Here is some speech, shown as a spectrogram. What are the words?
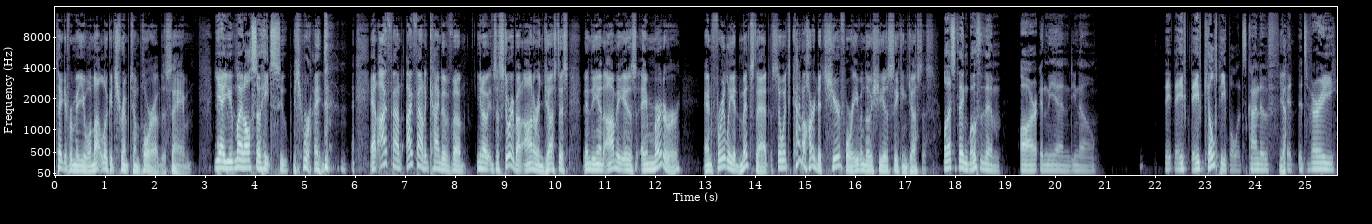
take it from me, you will not look at shrimp tempura the same. yeah you might also hate soup right. and I found I found it kind of uh, you know it's a story about honor and justice. In the end, Ami is a murderer and freely admits that. So it's kind of hard to cheer for, even though she is seeking justice. Well that's the thing both of them are in the end you know they, they've they've killed people it's kind of Yeah. it, it's very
